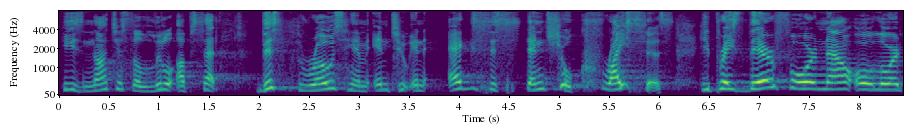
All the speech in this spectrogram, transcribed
he's not just a little upset. This throws him into an existential crisis. He prays, Therefore, now, O Lord,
